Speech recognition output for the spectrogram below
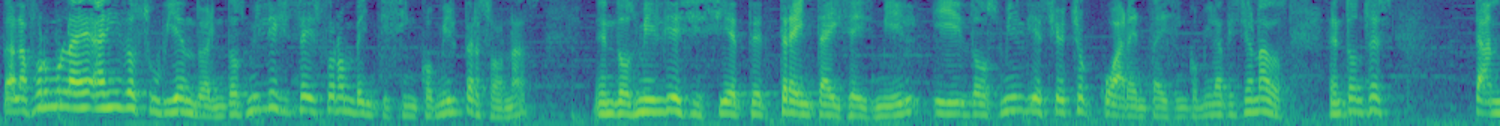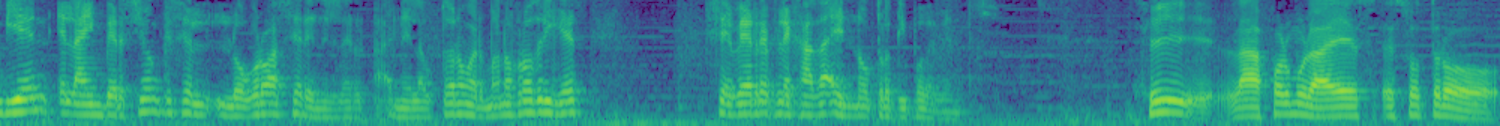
la Fórmula E han ido subiendo. En 2016 fueron 25 mil personas, en 2017 36 mil y 2018 45 mil aficionados. Entonces, también la inversión que se logró hacer en el, en el Autódromo Hermanos Rodríguez se ve reflejada en otro tipo de eventos. Sí, la Fórmula E es, es otro,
